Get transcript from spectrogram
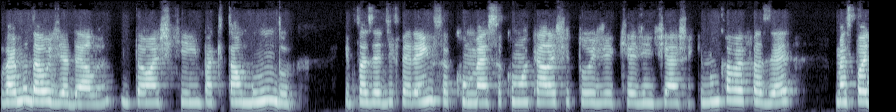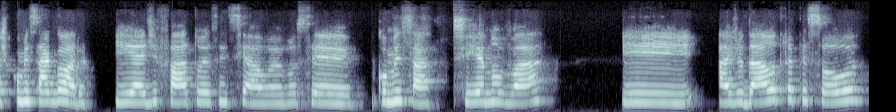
vai mudar o dia dela. Então acho que impactar o mundo e fazer a diferença começa com aquela atitude que a gente acha que nunca vai fazer, mas pode começar agora. E é de fato essencial, é você começar, se renovar e ajudar outra pessoa,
